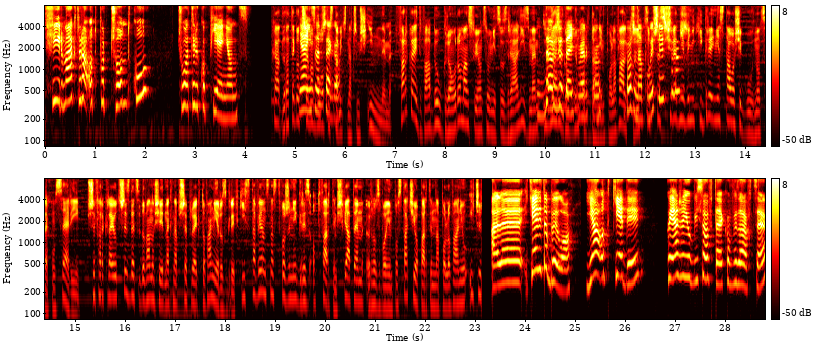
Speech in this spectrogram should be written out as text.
firma, która od początku czuła tylko pieniądz. Dlatego Ja trzeba nic było lepszego. postawić na czymś innym. Far Cry 2 był grą romansującą nieco z realizmem i Dobrze, wiarygodnym Takewer, oddaniem pola walki, Boże, na co płycie przez jeszcze średnie wyniki gry nie stało się główną cechą serii. Przy Far Cry'u 3 zdecydowano się jednak na przeprojektowanie rozgrywki, stawiając na stworzenie gry z otwartym światem, rozwojem postaci opartym na polowaniu i czy Ale kiedy to było? Ja od kiedy kojarzę Ubisofta jako wydawcę,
